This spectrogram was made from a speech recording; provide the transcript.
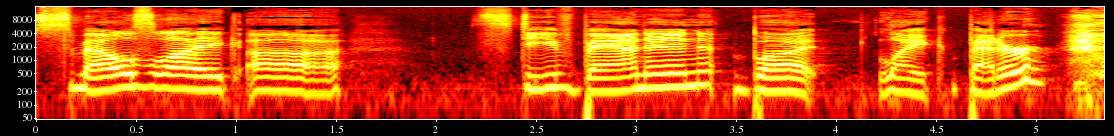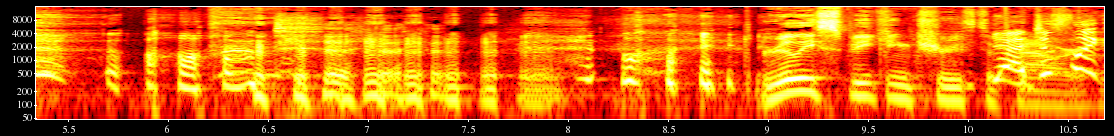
smells like uh, Steve Bannon, but like better. um, like, Really speaking truth to yeah, power. just like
